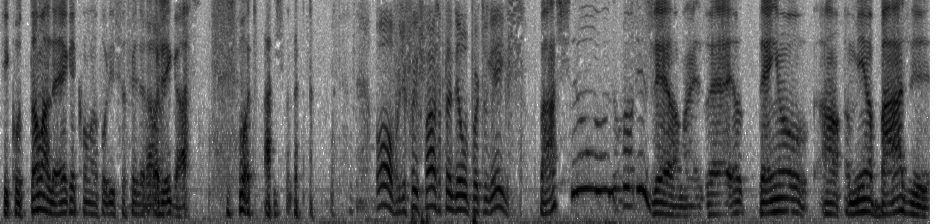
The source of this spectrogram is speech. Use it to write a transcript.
ficou tão alegre com a Polícia Federal chegar à sua casa. Né? Oh, foi fácil aprender o português? Fácil, não vou dizer, mas é, eu tenho a, a minha base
